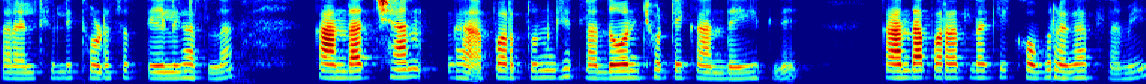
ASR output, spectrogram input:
करायला ठेवली थोडंसं तेल घातलं. कांदा छान घा परतून घेतला. दोन छोटे कांदे घेतले. कांदा परतला की खोबरं घातलं मी.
